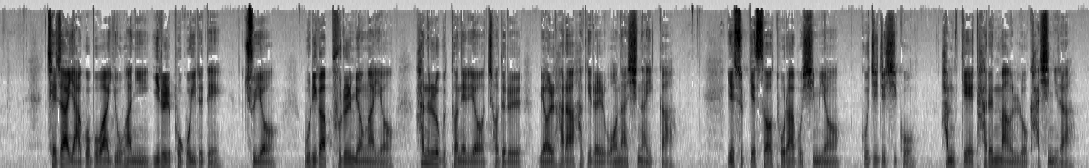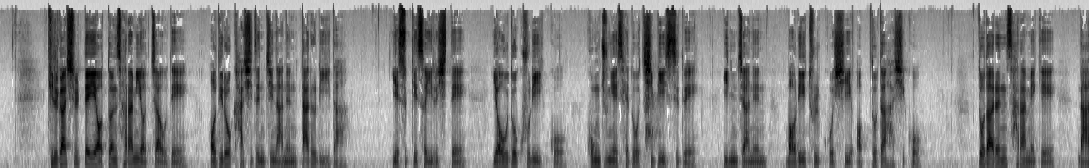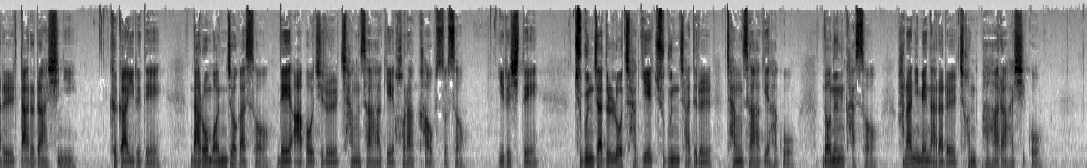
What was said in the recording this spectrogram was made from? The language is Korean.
제자 야고보와 요한이 이를 보고 이르되 주여 우리가 불을 명하여 하늘로부터 내려 저들을 멸하라 하기를 원하시나이까? 예수께서 돌아보시며 꾸짖으시고 함께 다른 마을로 가시니라. 길 가실 때에 어떤 사람이 여짜오되 어디로 가시든지 나는 따르리이다. 예수께서 이르시되 여우도 굴이 있고 공중의 새도 집이 있으되 인자는 머리 둘 곳이 없도다 하시고 또 다른 사람에게 나를 따르라 하시니 그가 이르되 나로 먼저 가서 내 아버지를 장사하게 허락하옵소서. 이르시되 죽은 자들로 자기의 죽은 자들을 장사하게 하고 너는 가서 하나님의 나라를 전파하라 하시고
